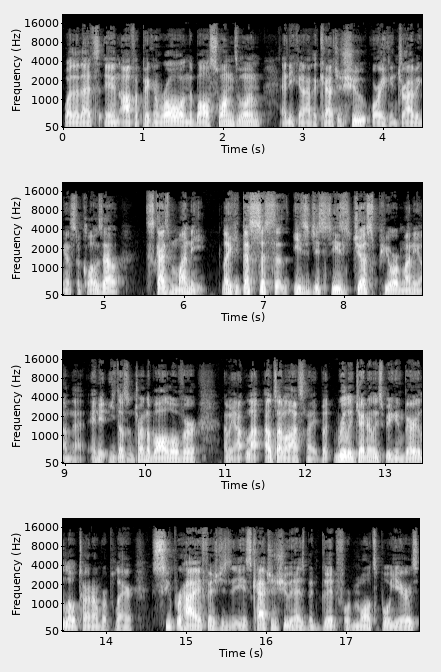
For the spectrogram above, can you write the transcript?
whether that's in off a pick and roll and the ball swung to him and he can either catch and shoot or he can drive against the closeout this guy's money. Like that's just he's just he's just pure money on that, and he doesn't turn the ball over. I mean, outside of last night, but really generally speaking, very low turnover player, super high efficiency. His catch and shoot has been good for multiple years.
